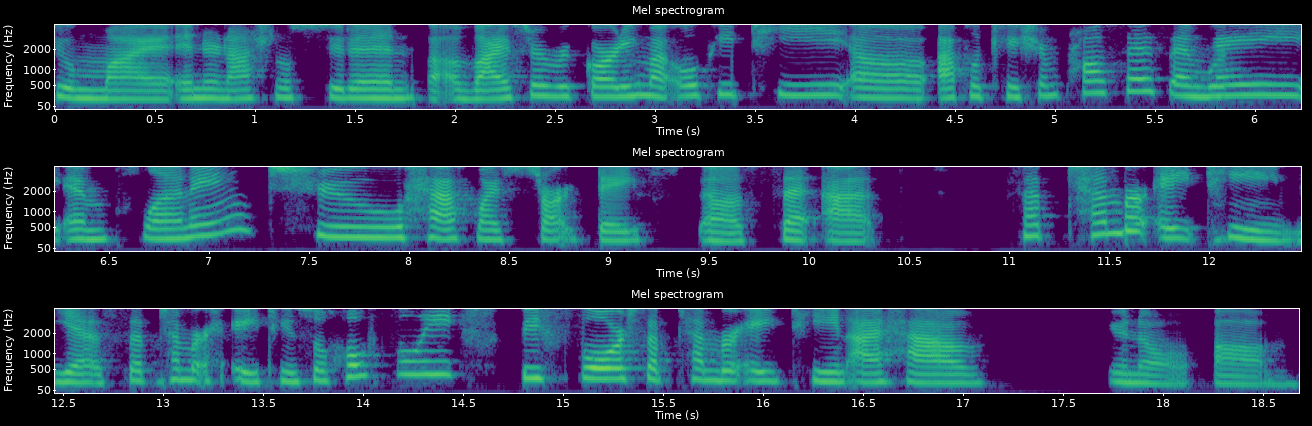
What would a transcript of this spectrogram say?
to my international student advisor regarding my OPT uh, application process, and we am planning to have my start date uh, set at September 18. Yes, September 18. So hopefully before September 18, I have, you know, um,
